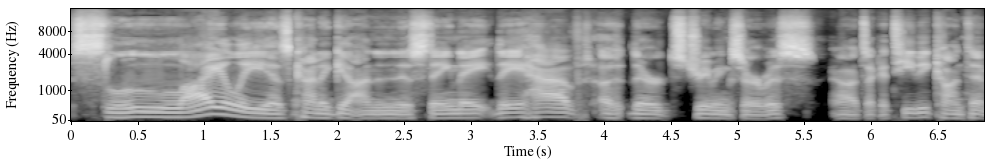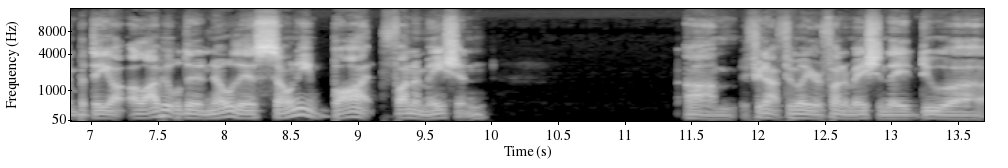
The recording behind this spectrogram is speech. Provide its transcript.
slyly has kind of gotten into this thing. They they have uh their streaming service. Uh, it's like a tv content but they a lot of people didn't know this. Sony bought funimation. Um if you're not familiar with funimation they do uh,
